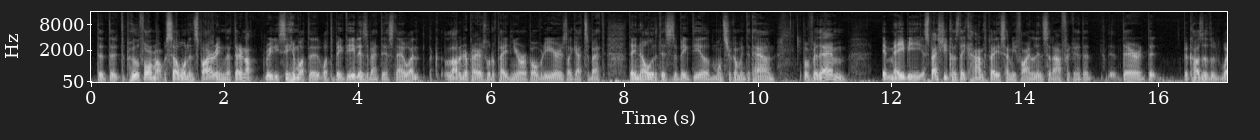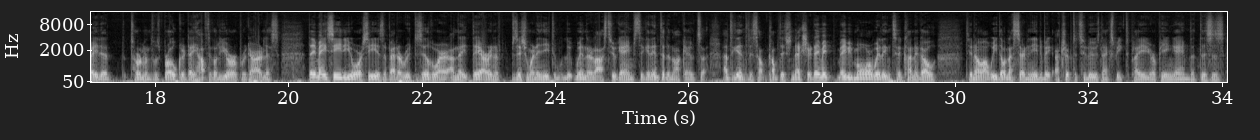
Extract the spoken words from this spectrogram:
the, the, the pool format was so uninspiring that they're not really seeing what the what the big deal is about this now. And a lot of their players would have played in Europe over the years, like Etzebeth. They know that this is a big deal once they're coming to town. But for them, it may be, especially because they can't play a semi final in South Africa, that they're that because of the way the tournament was brokered, they have to go to Europe regardless. They may see the URC as a better route to silverware, and they, they are in a position where they need to win their last two games to get into the knockouts uh, and to get into this competition next year. They may, may be more willing to kind of go, to, you know what, we don't necessarily need a, big, a trip to Toulouse next week to play a European game. That this is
